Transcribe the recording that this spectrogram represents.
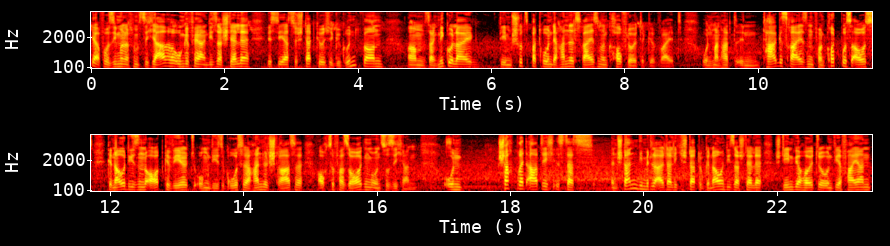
Ja, vor 750 Jahren ungefähr an dieser Stelle ist die erste Stadtkirche gegründet worden. Ähm, St. Nikolai, dem Schutzpatron der Handelsreisenden und Kaufleute geweiht. Und man hat in Tagesreisen von Cottbus aus genau diesen Ort gewählt, um diese große Handelsstraße auch zu versorgen und zu sichern. Und Schachbrettartig ist das entstanden, die mittelalterliche Stadt. Und genau an dieser Stelle stehen wir heute und wir feiern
